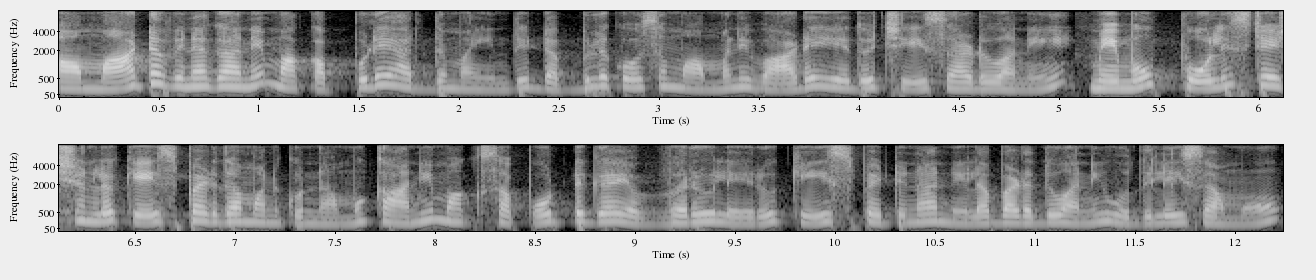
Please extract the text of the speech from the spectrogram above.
ఆ మాట వినగానే మాకు అప్పుడే అర్థమైంది డబ్బుల కోసం మా అమ్మని వాడే ఏదో చేశాడు అని. మేము పోలీస్ స్టేషన్లో కేసు పెడదాం అనుకున్నాము కానీ మాకు సపోర్ట్గా ఎవ్వరూ లేరు కేసు పెట్టినా నిలబడదు అని వదిలేశాము.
